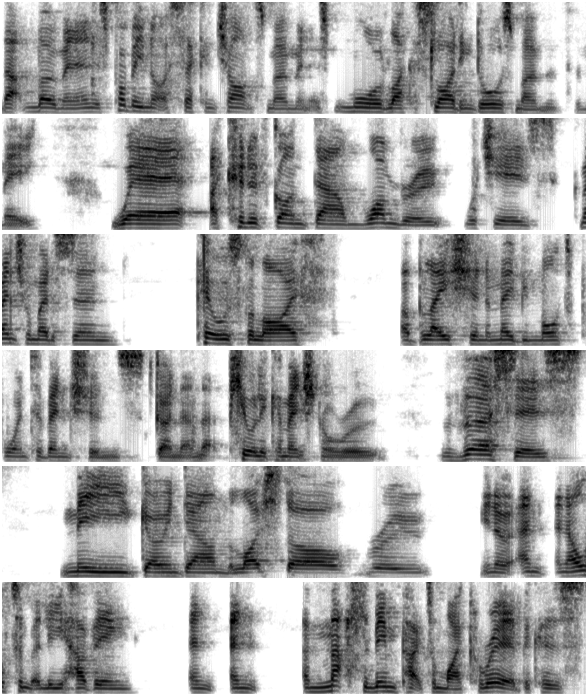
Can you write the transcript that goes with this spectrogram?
that moment, and it's probably not a second chance moment, it's more of like a sliding doors moment for me, where I could have gone down one route, which is conventional medicine, pills for life, ablation, and maybe multiple interventions, going down that purely conventional route, versus me going down the lifestyle route, you know, and, and ultimately having an, an, a massive impact on my career because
